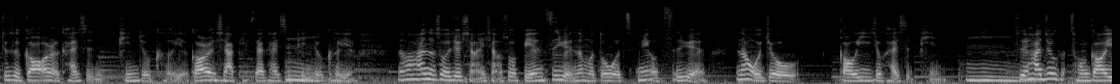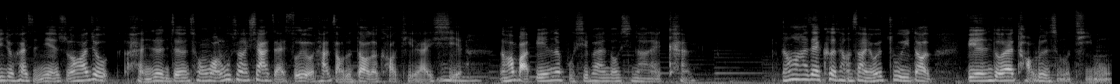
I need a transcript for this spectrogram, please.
就是高二开始拼就可以了，高二下再开始拼就可以了。嗯、然后他那时候就想一想，说别人资源那么多，我没有资源，那我就高一就开始拼。嗯，所以他就从高一就开始念书，然后他就很认真，从网络上下载所有他找得到的考题来写，嗯、然后把别人的补习班的东西拿来看。然后他在课堂上也会注意到别人都在讨论什么题目，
